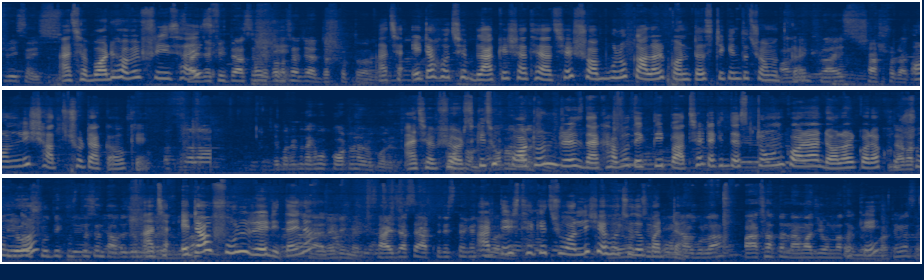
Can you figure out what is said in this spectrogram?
ফ্রি সাইজ আচ্ছা বডি হবে ফ্রি সাইজ সাইজে ফিতে আছে যে কোনো সাইজে অ্যাডজাস্ট করতে পারবেন। আচ্ছা এটা হচ্ছে ব্ল্যাকের সাথে আছে সবগুলো কালার কন্ট্রাস্টই কিন্তু চমৎকার। অনলি প্রাইস 700 টাকা। অনলি সাতশো টাকা ওকে আচ্ছা কিছু কটন ড্রেস দেখাবো দেখতেই পাচ্ছেন এটা কিন্তু স্টোন করা ডলার করা খুব সুন্দর। আচ্ছা এটাও ফুল রেডি তাই না? রেডিমেড সাইজ আছে 38 থেকে 44 আটত্রিশ থেকে চুয়াল্লিশ এ হচ্ছে দোপাট্টা। পাঁচ হাতের নামাজি ওন্না থাকবে ঠিক আছে?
